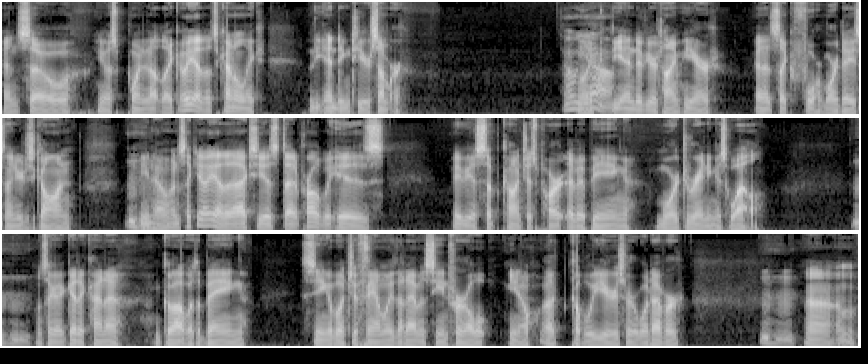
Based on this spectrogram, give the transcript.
and so you know, it's pointed out like, oh yeah, that's kind of like the ending to your summer, Oh like yeah. the end of your time here, and it's like four more days, and then you're just gone. You Mhm. know, and it's like, yeah, yeah, that actually is. That probably is maybe a subconscious part of it being more draining as well. Mhm. It's like I get to kind of go out with a bang, seeing a bunch of family that I haven't seen for a you know a couple of years or whatever, Mhm. um,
